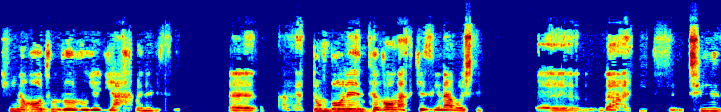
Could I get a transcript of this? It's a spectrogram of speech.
کینه هاتون رو روی یخ بنویسید. دنبال انتقام از کسی نباشید. و هیچ چیز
